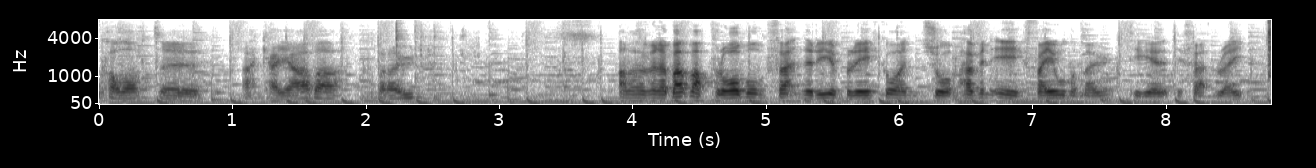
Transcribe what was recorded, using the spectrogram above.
colour to a Kayaba brown. I'm having a bit of a problem fitting the rear brake on, so I'm having to file the mount to get it to fit right.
